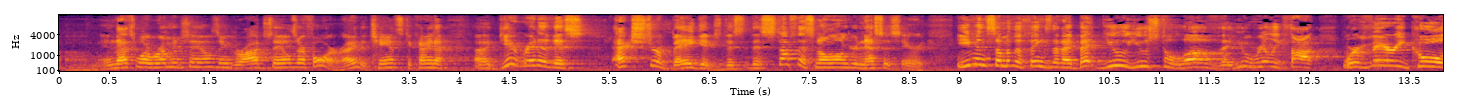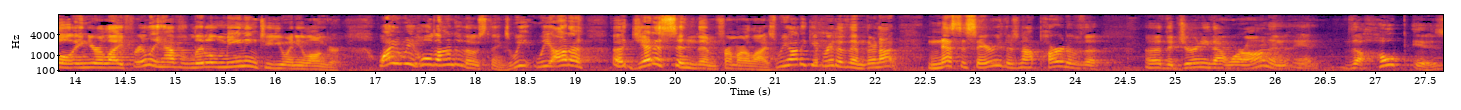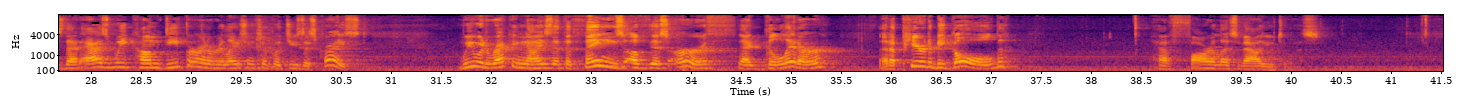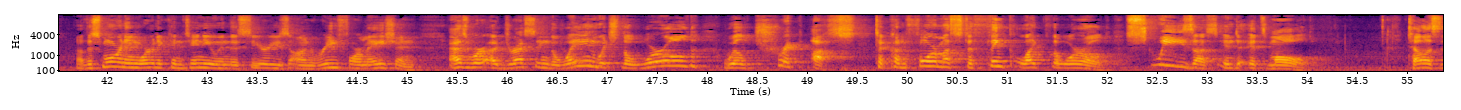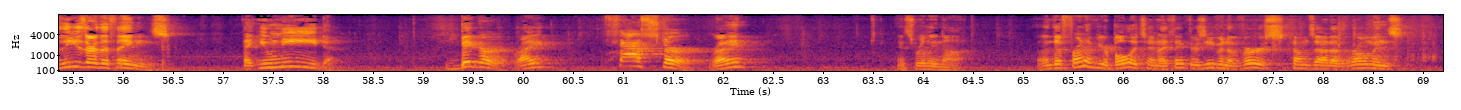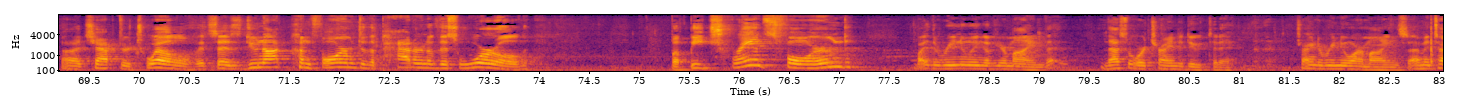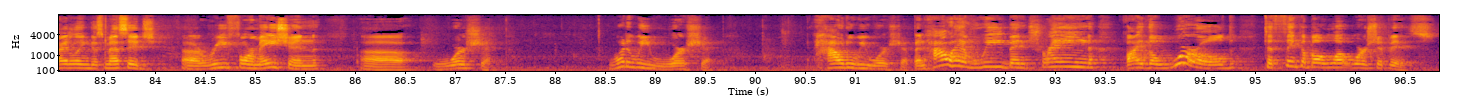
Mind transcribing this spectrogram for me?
Um, and that's what rummage sales and garage sales are for, right? A chance to kind of uh, get rid of this extra baggage, this, this stuff that's no longer necessary. Even some of the things that I bet you used to love, that you really thought were very cool in your life, really have little meaning to you any longer. Why do we hold on to those things? We, we ought to uh, jettison them from our lives. We ought to get rid of them. They're not necessary, They're not part of the, uh, the journey that we're on. And, and the hope is that as we come deeper in a relationship with Jesus Christ, we would recognize that the things of this earth that glitter, that appear to be gold, have far less value to us. Now, this morning, we're going to continue in this series on reformation as we're addressing the way in which the world will trick us, to conform us to think like the world, squeeze us into its mold tell us these are the things that you need. Bigger, right? Faster, right? It's really not. On the front of your bulletin, I think there's even a verse comes out of Romans uh, chapter 12. It says, "Do not conform to the pattern of this world, but be transformed by the renewing of your mind." That, that's what we're trying to do today trying to renew our minds. I'm entitling this message uh, Reformation uh, Worship. What do we worship? How do we worship? And how have we been trained by the world to think about what worship is?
